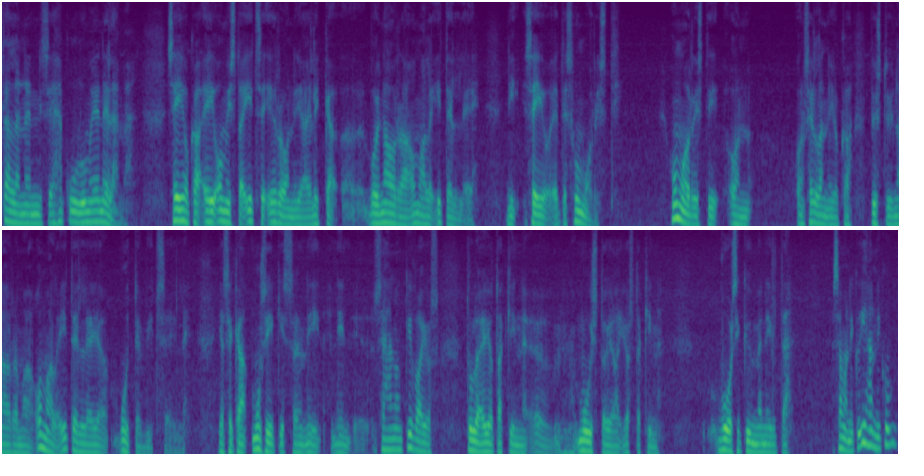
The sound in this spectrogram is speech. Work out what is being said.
tällainen, niin sehän kuuluu meidän elämään. Se, joka ei omista itse ironiaa, eli voi nauraa omalle itselleen, niin se ei ole edes humoristi. Humoristi on, on sellainen, joka pystyy nauramaan omalle itselleen ja muiden vitseille. Ja sekä musiikissa, niin, niin sehän on kiva, jos tulee jotakin ö, muistoja jostakin vuosikymmeniltä – Sama, niin kuin, ihan niin kuin,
